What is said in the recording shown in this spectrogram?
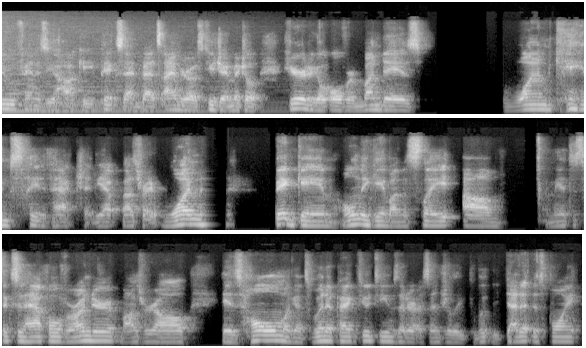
to Fantasy Hockey Picks and Bets. I'm your host, TJ Mitchell, here to go over Monday's one game slate of action. Yep, that's right. One big game, only game on the slate. Um, I mean, it's a six and a half over under. Montreal is home against Winnipeg, two teams that are essentially completely dead at this point.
